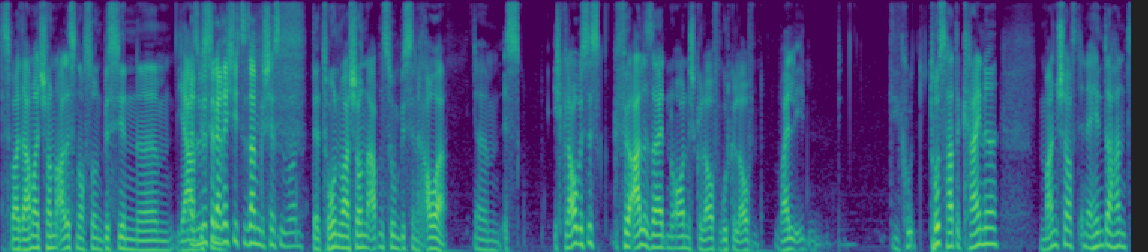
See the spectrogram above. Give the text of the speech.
das war damals schon alles noch so ein bisschen. Ähm, ja, also bist bisschen, du da richtig zusammengeschissen worden? Der Ton war schon ab und zu ein bisschen rauer. Ähm, ist, ich glaube, es ist für alle Seiten ordentlich gelaufen, gut gelaufen. Weil die TUS hatte keine Mannschaft in der Hinterhand,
